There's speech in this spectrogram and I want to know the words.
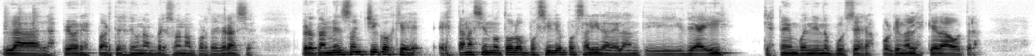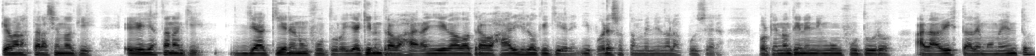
las peores partes de una persona, por desgracia. Pero también son chicos que están haciendo todo lo posible por salir adelante y de ahí que estén vendiendo pulseras, porque no les queda otra. ¿Qué van a estar haciendo aquí? Ellos ya están aquí, ya quieren un futuro, ya quieren trabajar, han llegado a trabajar y es lo que quieren y por eso están vendiendo las pulseras, porque no tienen ningún futuro a la vista de momento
